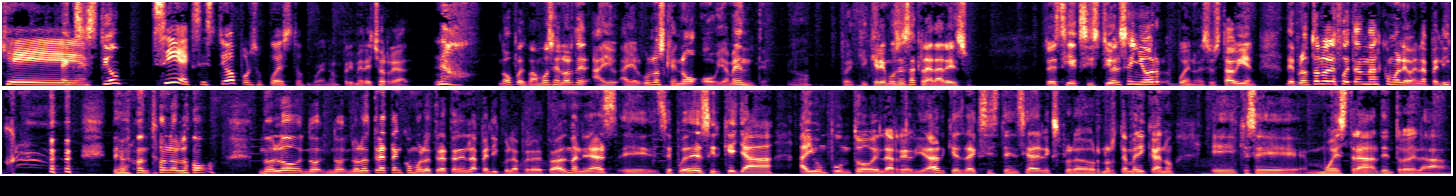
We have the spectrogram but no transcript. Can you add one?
que... ¿Existió? Sí, existió, por supuesto. Bueno, primer hecho real. No, No, pues vamos en orden. Hay, hay algunos que no, obviamente, ¿no? Pues que queremos es aclarar eso. Entonces, si existió el señor, bueno, eso está bien. De pronto no le fue tan mal como le va en la película. de pronto no lo, no lo, no, no- no lo tratan como lo tratan en la película, pero de todas maneras eh, se puede decir que ya hay un punto en la realidad, que es la existencia del explorador norteamericano eh, que se muestra dentro de la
